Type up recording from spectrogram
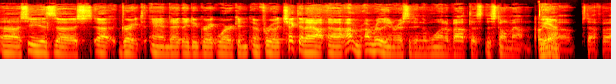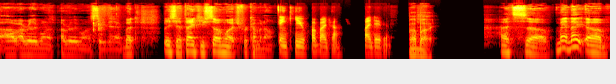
Uh, she is uh, sh- uh, great, and they, they do great work. And, and for real, check that out. Uh, I'm I'm really interested in the one about the the Stone Mountain Oh, yeah. uh, stuff. Uh, I, I really want to I really want to see that. But Alicia, thank you so much for coming on. thank you bye bye John. bye david Bye bye. That's uh, man. They um,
